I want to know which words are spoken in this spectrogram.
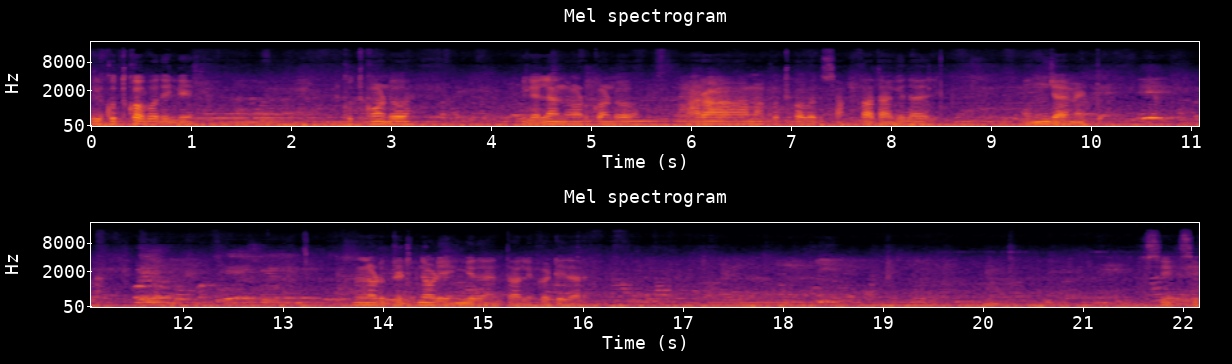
ಇಲ್ಲಿ ಕುತ್ಕೋಬೋದು ಇಲ್ಲಿ. ಕುತ್ಕೊಂಡು ಇಲ್ಲೆಲ್ಲ ನೋಡಿಕೊಂಡು ಆರಾಮಾಗಿ ಕುತ್ಕೋಬೋದು. ಸಖತ್ತಾಗಿದೆ ಇಲ್ಲಿ ಎಂಜಾಯ್ಮೆಂಟ್ ಅಲ್ಲಿ ನೋಡಿ ಬ್ರಿಡ್ಜ್ ನೋಡಿ ಹೆಂಗಿದೆ ಅಂತ ಅಲ್ಲಿ ಕಟ್ಟಿದ್ದಾರೆ. C C.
